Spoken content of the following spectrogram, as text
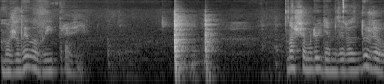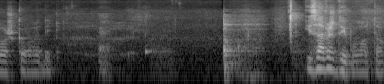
Можливо, ви і праві. Нашим людям зараз дуже важко вгодить. І завжди було так.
